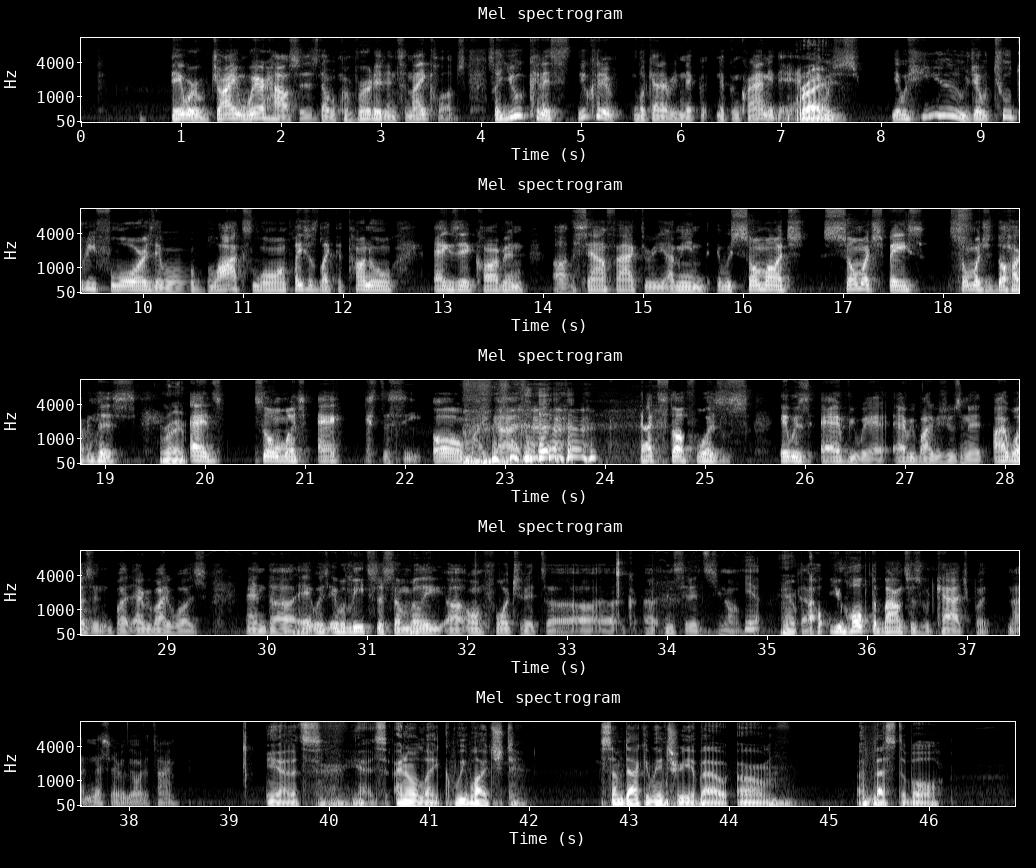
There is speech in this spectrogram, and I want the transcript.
they were giant warehouses that were converted into nightclubs. So you couldn't you couldn't look at every nick, nick and cranny there. I mean, Right. It was they were huge. They were two, three floors. They were blocks long. Places like the Tunnel, Exit, Carbon, uh, the Sound Factory. I mean, it was so much, so much space, so much darkness, Right. and so much ecstasy. Oh my god, that stuff was it was everywhere. Everybody was using it. I wasn't, but everybody was. And uh, it was it would lead to some really uh, unfortunate uh, uh, uh, incidents, you know. Yeah. Yeah. Ho- you hope the bouncers would catch, but not necessarily all the time. Yeah, that's yeah. It's, I know. Like we watched some documentary about um a festival,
